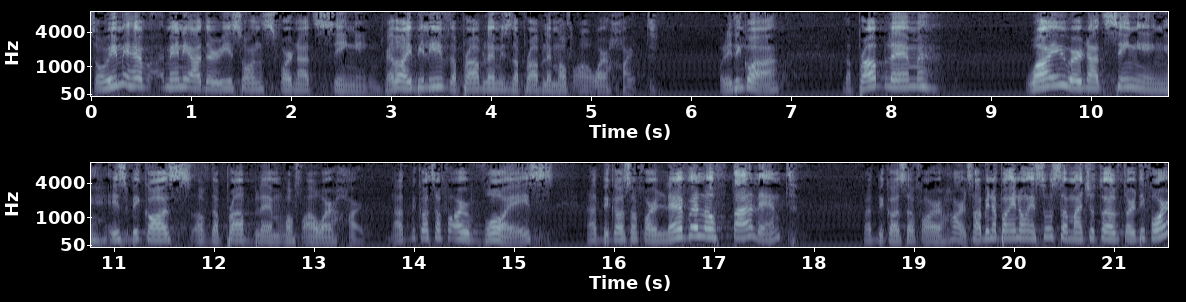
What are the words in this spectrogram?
So we may have many other reasons for not singing. Pero I believe the problem is the problem of our heart. Ulitin ko ah. The problem why we're not singing is because of the problem of our heart. Not because of our voice, not because of our level of talent, but because of our heart. Sabi ng Panginoong Yesus sa Matthew 12:34,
